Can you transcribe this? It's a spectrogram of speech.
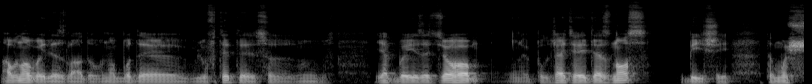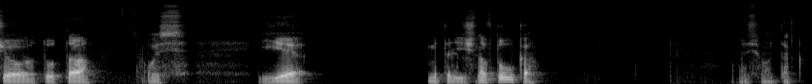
а воно вийде з ладу, воно буде люфтити, ну, якби із-за цього, виходить, йде знос більший, тому що тут а, ось є металічна втулка. Ось вона так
